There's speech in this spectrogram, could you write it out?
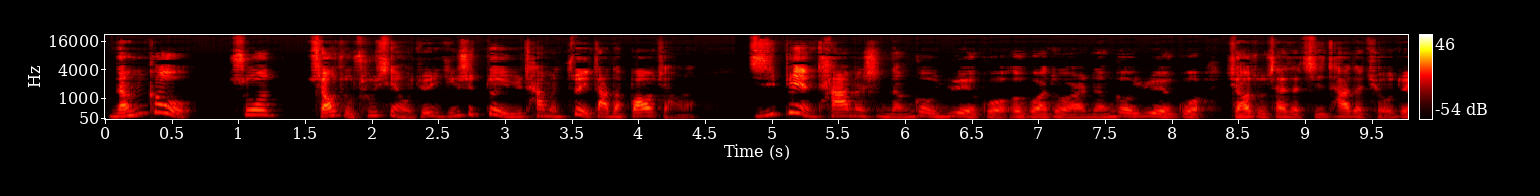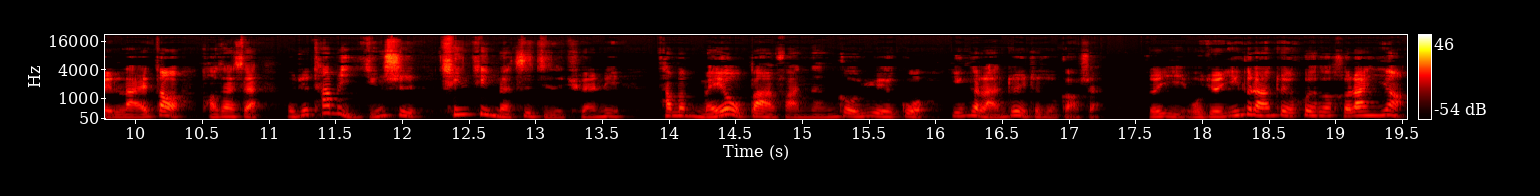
能够说小组出线，我觉得已经是对于他们最大的褒奖了。即便他们是能够越过厄瓜多尔，能够越过小组赛的其他的球队来到淘汰赛，我觉得他们已经是倾尽了自己的全力，他们没有办法能够越过英格兰队这座高山，所以我觉得英格兰队会和荷兰一样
